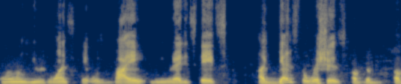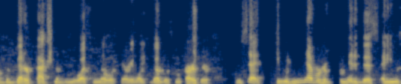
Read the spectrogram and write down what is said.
were only used once. It was by the United States against the wishes of the of the better faction of the US military, like Douglas MacArthur, who said he would never have permitted this and he was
